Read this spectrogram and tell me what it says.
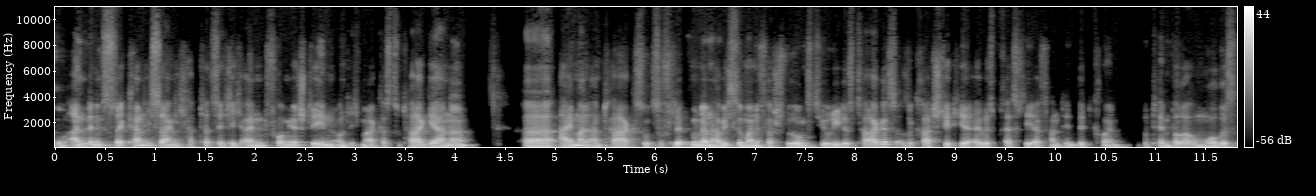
Zum Anwendungszweck kann ich sagen, ich habe tatsächlich einen vor mir stehen und ich mag das total gerne, einmal am Tag so zu flippen. Dann habe ich so meine Verschwörungstheorie des Tages. Also gerade steht hier, Elvis Presley erfand den Bitcoin und Tempera Humoris.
